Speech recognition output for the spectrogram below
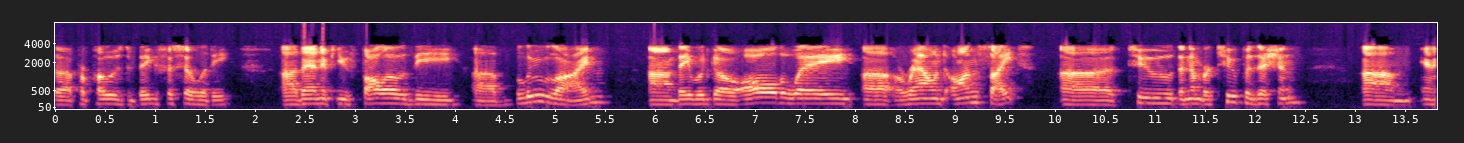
the proposed big facility. Uh, then, if you follow the uh, blue line, um, they would go all the way uh, around on site uh, to the number two position um, and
